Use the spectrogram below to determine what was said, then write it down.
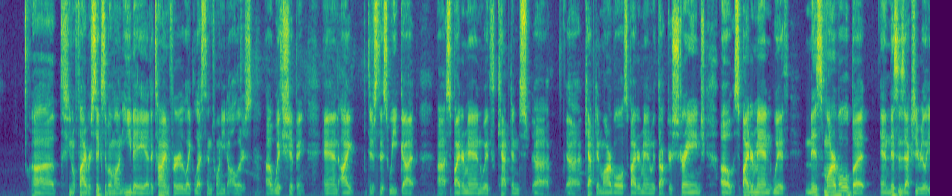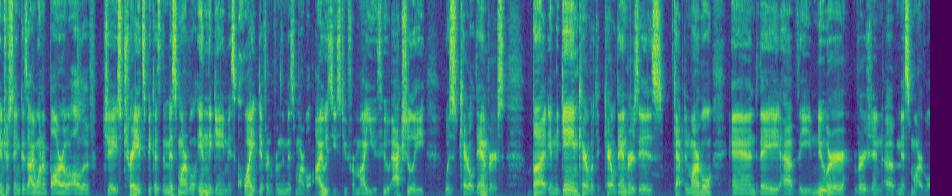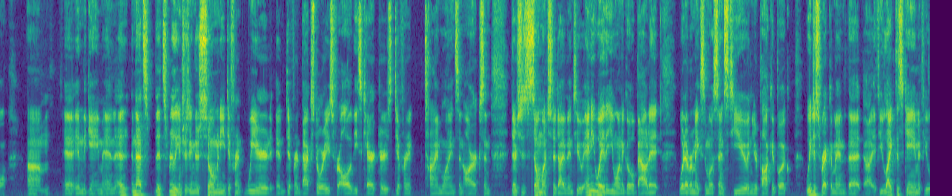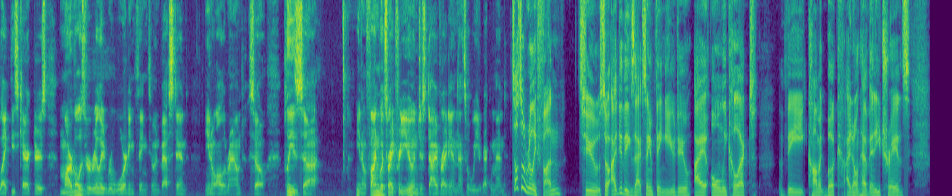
uh, you know, five or six of them on eBay at a time for like less than twenty dollars uh, with shipping. And I just this week got uh, Spider Man with Captain uh, uh, Captain Marvel, Spider Man with Doctor Strange, oh Spider Man with Miss Marvel, but and this is actually really interesting because I want to borrow all of Jay's trades because the Miss Marvel in the game is quite different from the Miss Marvel I was used to from my youth, who actually was Carol Danvers. But in the game, Carol, Carol Danvers is Captain Marvel, and they have the newer version of Miss Marvel, um, in the game. And, and and that's it's really interesting. There's so many different weird and different backstories for all of these characters different timelines and arcs. And there's just so much to dive into. Any way that you want to go about it whatever makes the most sense to you in your pocketbook we just recommend that uh, if you like this game if you like these characters marvel is a really rewarding thing to invest in you know all around. So please uh, you know find what's right for you and just dive right in. That's what we recommend. It's also really fun to so I do the exact same thing you do. I only collect the comic book. I don't have any trades.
